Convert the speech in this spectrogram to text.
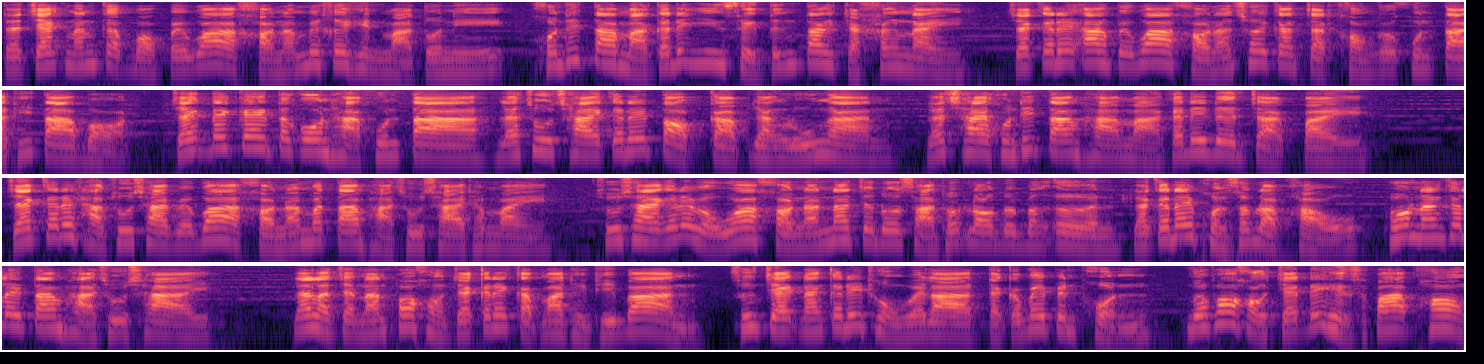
แต่แจ็คนั้นกลับบอกไปว่าเขานั้นไม่เคยเห็นหมาตัวนี้ คนที่ตามหมาก็ได้ยินเสียงตึ้งตั้งจากข้างใน แจ็คก็ได้อ้างไปว่าเขานั้นช่วยกันจัดของกับคุณตาที่ตาบอด แจ็คได้แกล้งตะโกนหาคุณตา และชูชายก็ได้ตอบกลับอย่างรู้งาน และชายคนที่ตามหาหมาก็ได้เดินจากไป แจ็คก็ได้ถามชูชายไปว่าเขานั้นมาตามหาชูชายทำไม ชูชายก็ได้บอกว่าเขานั้นน่าจะโดนสารทดลองโดยบังเอิญ และก็ได้ผลสำหรับเขา พวกนั้นก็เลยตามหาชูชาย และหลังจากนั้นพ่อของแจ็คก็ได้กลับมาถึงที่บ้าน ซึ่งแจ็คนั้นก็ได้ถ่วงเวลาแต่ก็ไม่เป็นผล เมื่อพ่อของแจ็คได้เห็นสภาพห้อง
